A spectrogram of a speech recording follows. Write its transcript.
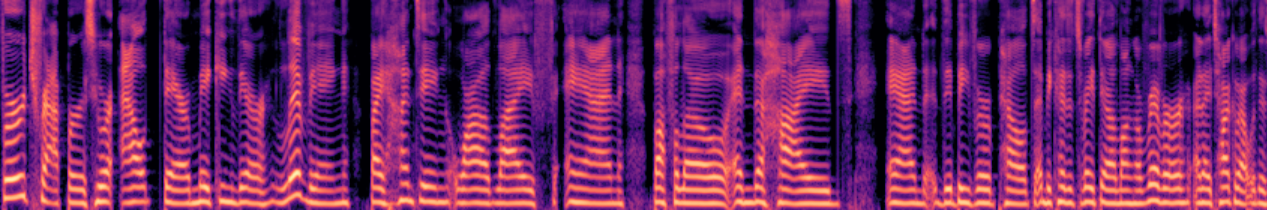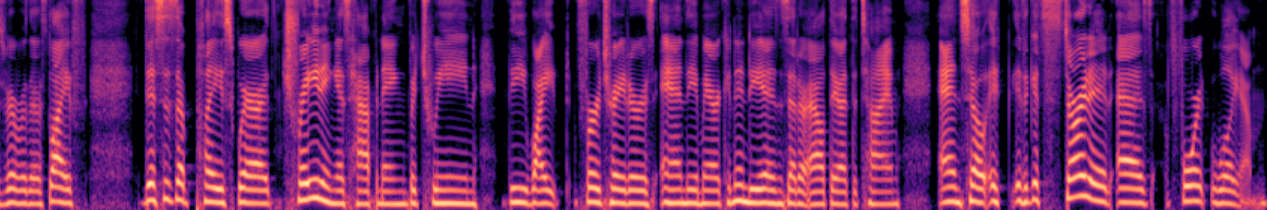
fur trappers who are out there making their living by hunting wildlife and buffalo and the hides and the beaver pelts. And because it's right there along a river, and I talk about with this river, there's life. This is a place where trading is happening between the white fur traders and the American Indians that are out there at the time. And so it, it gets started as Fort William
